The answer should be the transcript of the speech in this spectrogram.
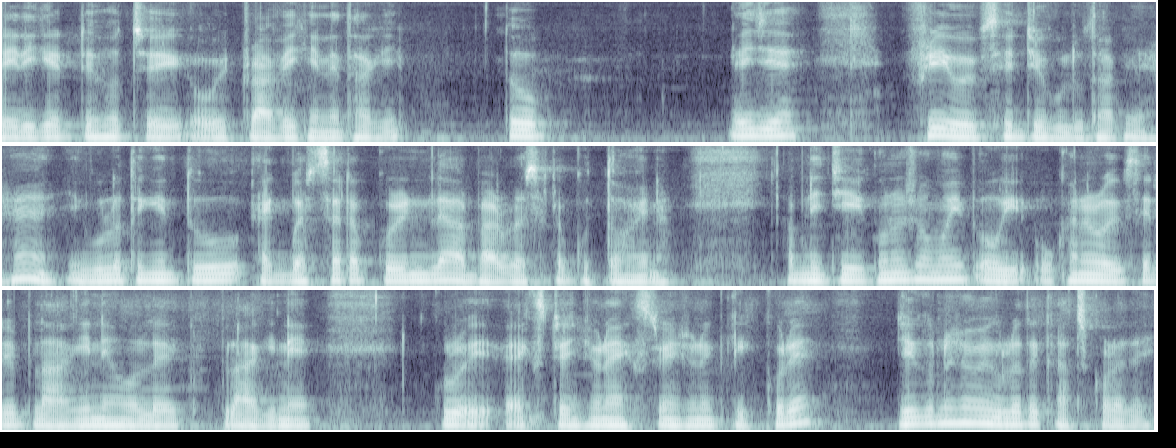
ডেডিকেটলি হচ্ছে ওই ট্রাফিক এনে থাকি। তো এই যে ফ্রি ওয়েবসাইট যেগুলো থাকে হ্যাঁ এগুলোতে কিন্তু একবার সেট আপ করে নিলে আর বারবার সেট আপ করতে হয় না। আপনি যে কোনো সময় ওই ওখানের ওয়েবসাইটে প্লাগ ইনে হলে প্লাগ ইনে এক্সটেনশনে এক্সটেনশনে ক্লিক করে যে কোনো সময় এগুলোতে কাজ করা যায়।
